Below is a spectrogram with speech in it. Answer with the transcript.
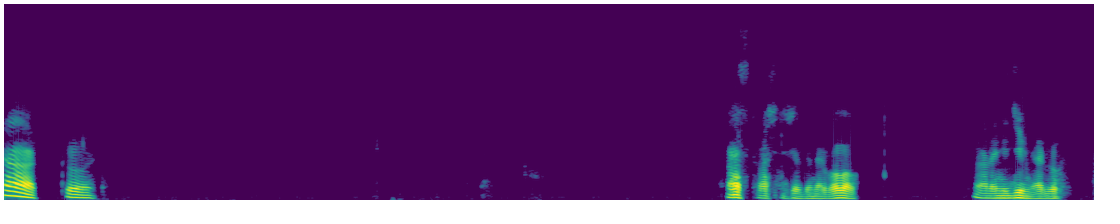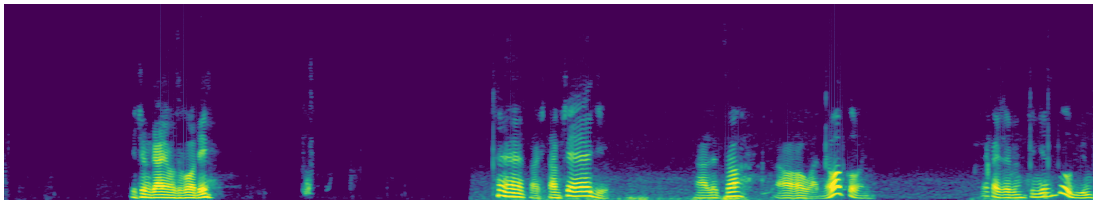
A, kurde. A strasznie się zdenerwował. Ale nie dziwne, jak go wyciągają z wody. Coś tam siedzi. Ale co? O, ładny okoń. Czekaj, żebym cię nie zgubił.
